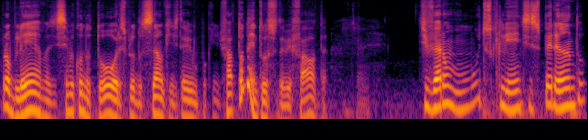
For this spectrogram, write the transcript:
problemas de semicondutores, produção, que a gente teve um pouquinho de falta, toda a indústria teve falta. Tiveram muitos clientes esperando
